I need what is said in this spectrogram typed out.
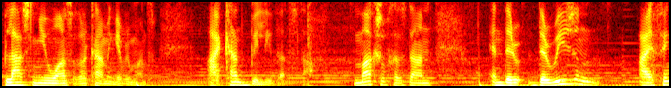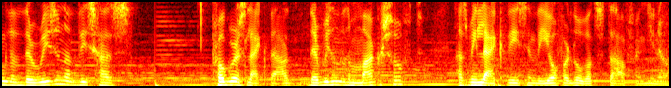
plus new ones that are coming every month. I can't believe that stuff. Microsoft has done, and the the reason I think that the reason that this has progressed like that, the reason that Microsoft has been like this and they offered all that stuff, and you know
